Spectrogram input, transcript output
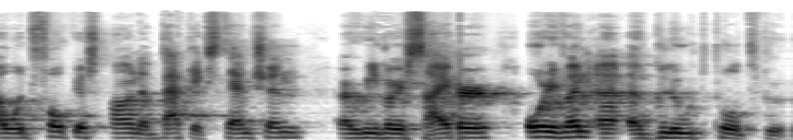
I would focus on a back extension, a reverse hyper, or even a, a glute pull through.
